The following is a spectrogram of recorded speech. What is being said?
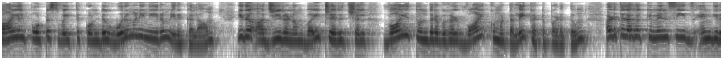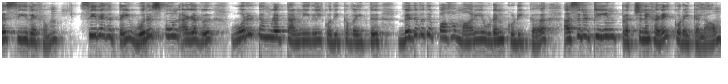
வாயில் போட்டு சுவைத்து கொண்டு ஒரு மணி நேரம் இருக்கலாம். இது அஜீரணம் வயிற்றெரிச்சல் வாயு தொந்தரவுகள் வாய் குமட்டலை கட்டுப்படுத்தும். அடுத்ததாக கியூமென் சீட்ஸ் என்கிற சீரகம். சீரகத்தை ஒரு ஸ்பூன் அளவு ஒரு டம்ளர் தண்ணீரில் கொதிக்க வைத்து வெதுவெதுப்பாக மாறியவுடன் குடிக்க அசிடிட்டியின் பிரச்சனைகளை குறைக்கலாம்.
